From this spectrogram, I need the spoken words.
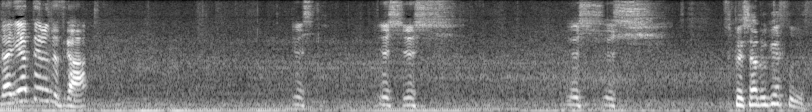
何やってるんですか？よしよしよしよしよしスペシャルゲストです。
